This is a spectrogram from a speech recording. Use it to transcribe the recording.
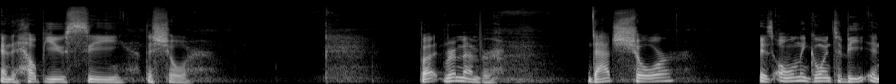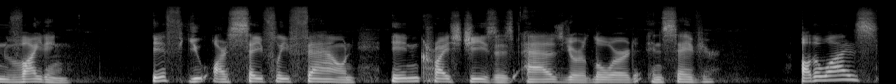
and to help you see the shore. But remember, that shore is only going to be inviting if you are safely found in Christ Jesus as your Lord and Savior. Otherwise,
